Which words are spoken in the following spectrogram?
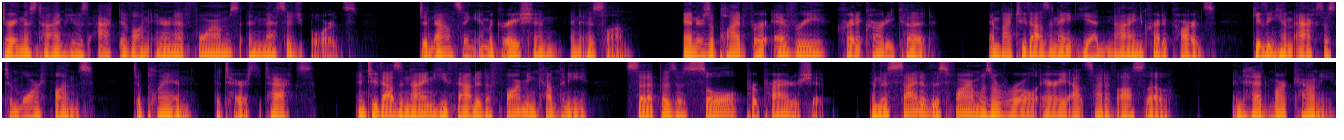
During this time, he was active on internet forums and message boards, denouncing immigration and Islam. Anders applied for every credit card he could, and by 2008, he had nine credit cards, giving him access to more funds to plan the terrorist attacks. In 2009, he founded a farming company set up as a sole proprietorship. And the site of this farm was a rural area outside of Oslo in Hedmark County.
